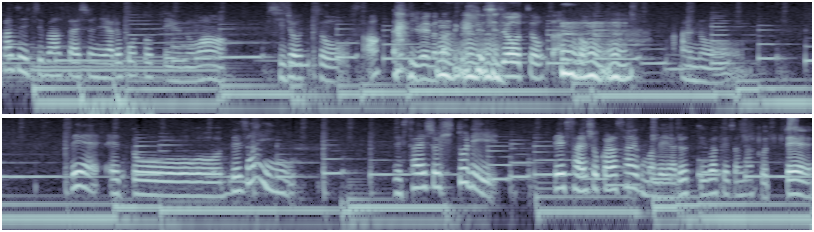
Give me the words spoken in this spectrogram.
まず一番最初にやることっていうのは市場調査？言えなかったけど、うんうんうん。市場調査と、うんうんうん。あのでえっとデザインで最初一人で最初から最後までやるっていうわけじゃなくって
